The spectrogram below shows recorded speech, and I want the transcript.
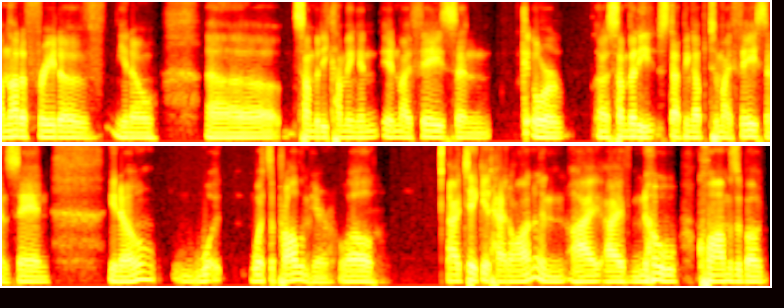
I'm not afraid of you know uh, somebody coming in in my face and or uh, somebody stepping up to my face and saying, you know, what what's the problem here? Well, I take it head on, and I I have no qualms about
